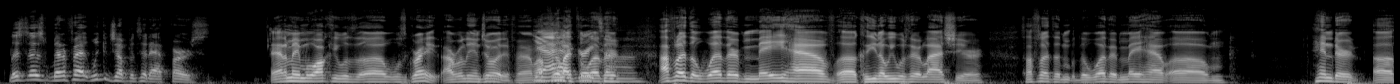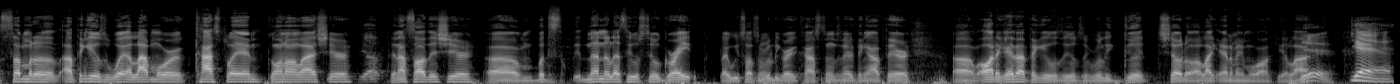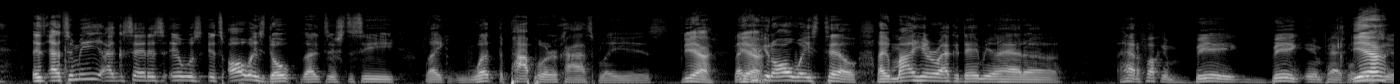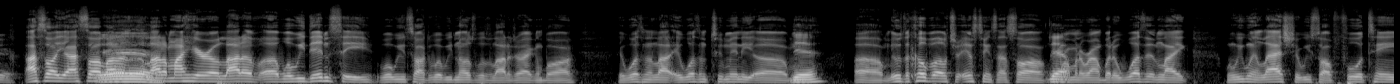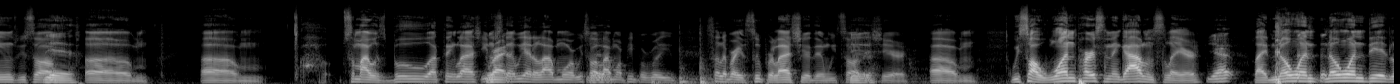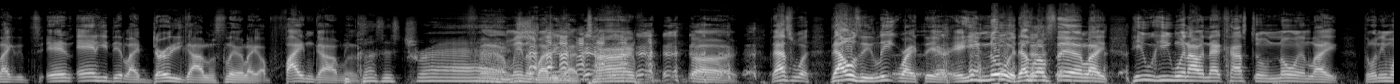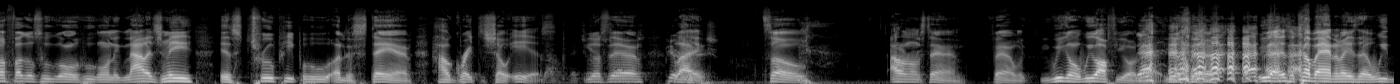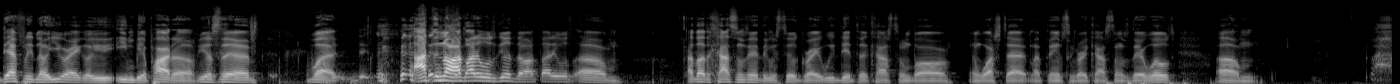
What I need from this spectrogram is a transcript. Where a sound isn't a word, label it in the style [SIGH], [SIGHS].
Let's. let's matter of fact, we can jump into that first. Anime Milwaukee was uh was great. I really enjoyed it, fam. Yeah, I I had feel a like the great weather. time. I feel like the weather may have uh, cause you know we was there last year, so I feel like the the weather may have um hindered uh some of the. I think it was way a lot more cosplaying going on last year Yep. than I saw this year. Um, but nonetheless, it was still great. Like we saw some really great costumes and everything out there. Um, altogether, I think it was it was a really good show though. I like Anime Milwaukee a lot. Yeah. yeah, It, uh, to me, like I said, it's it was it's always dope, like just to see like what the popular cosplay is. Yeah, Like yeah. you can always tell. Like My Hero Academia had a had a fucking big big impact on this Yeah, year. I saw. Yeah, I saw a lot of a lot of my hero. A lot of uh, what we didn't see, what we talked, what we noticed was a lot of Dragon Ball. It wasn't a lot. It wasn't too many. Um, Yeah. Um, it was a couple Ultra Instincts I saw Yeah. roaming around, but it wasn't like when we went last year. We saw full teams. We saw. Yeah. Um, um, somebody was Boo. I think last. You know, Right. what I'm saying? we had a lot more. We saw a lot more people really celebrating Super last year than we saw Yeah. this year. Um, we saw one person in Goblin Slayer. Yep. Like no one, [LAUGHS] no one did like, and and he did like dirty Goblin Slayer, like a fighting goblins. Because it's trash. Damn, ain't nobody got time. For, [LAUGHS] dog. That's what that was elite right there, and he knew it. That's what I'm saying. Like he he went out in that costume knowing like the only motherfuckers who gonna who gonna acknowledge me is true people who understand how great the show is. you know what I'm saying? Pure like trash. so, I don't understand. Fam, we gonna we off you on that. You know what I'm saying? [LAUGHS] We got there's a couple animes that we definitely know you ain't gonna even be a part of. You know what I'm saying? But I th- no, I thought it was good though. I thought it was um I thought the costumes and everything was still great. We did the costume ball and watched that. And I think some great costumes there. What was um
